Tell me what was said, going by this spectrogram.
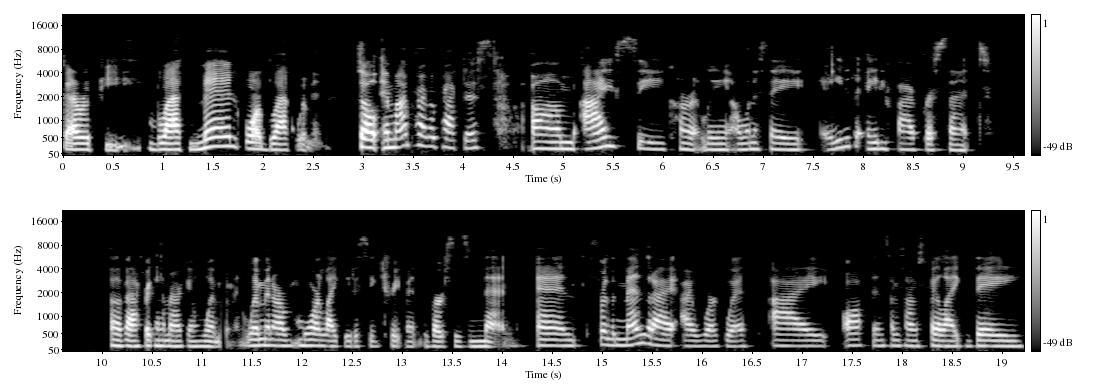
therapy black men or black women? So in my private practice, um, I see currently, I want to say 80 to 85% of African American women. Women are more likely to seek treatment versus men. And for the men that I, I work with, I often sometimes feel like they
